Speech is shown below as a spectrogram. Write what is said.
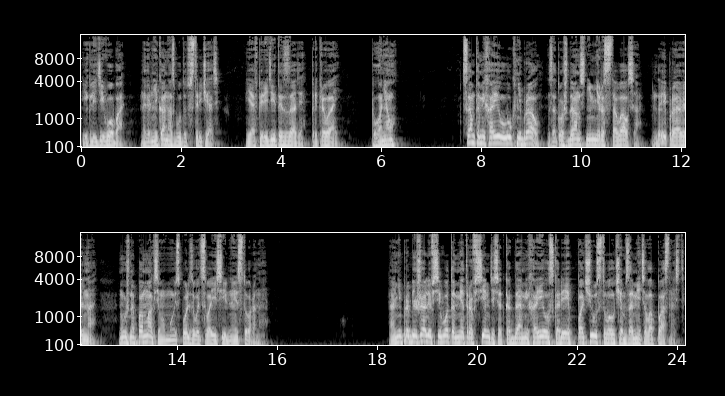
И гляди в оба. Наверняка нас будут встречать. Я впереди, ты сзади. Прикрывай». «Понял?» Сам-то Михаил лук не брал, зато Ждан с ним не расставался. Да и правильно. Нужно по максимуму использовать свои сильные стороны. Они пробежали всего-то метров семьдесят, когда Михаил скорее почувствовал, чем заметил опасность.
